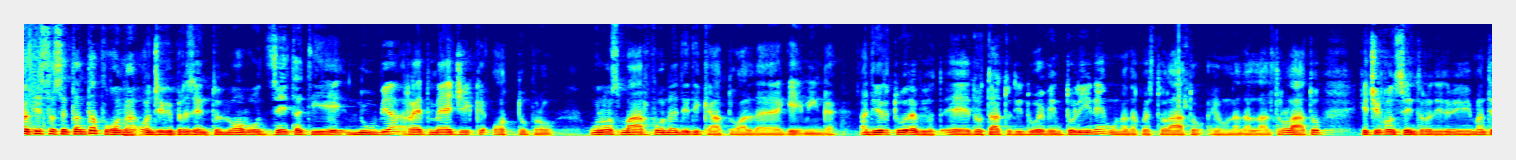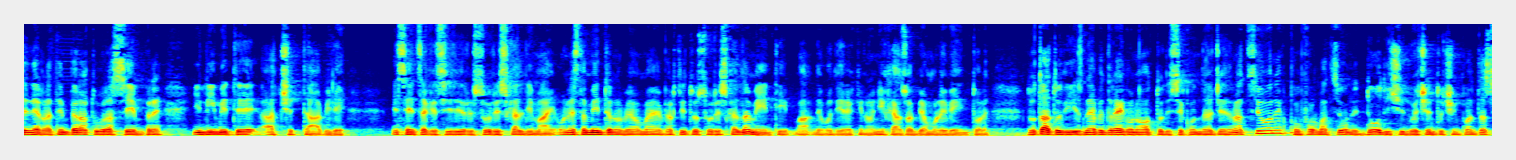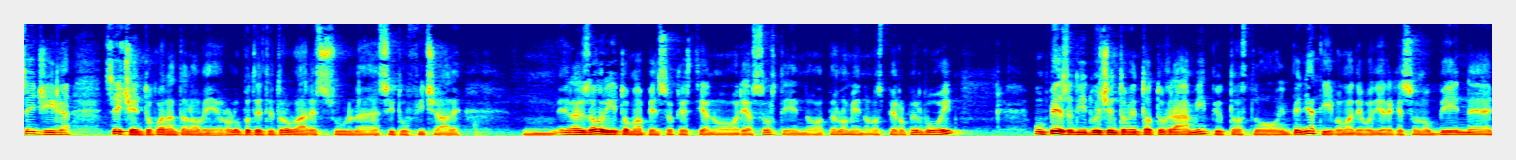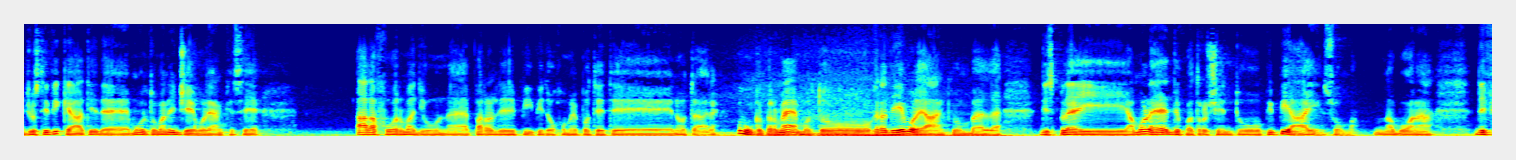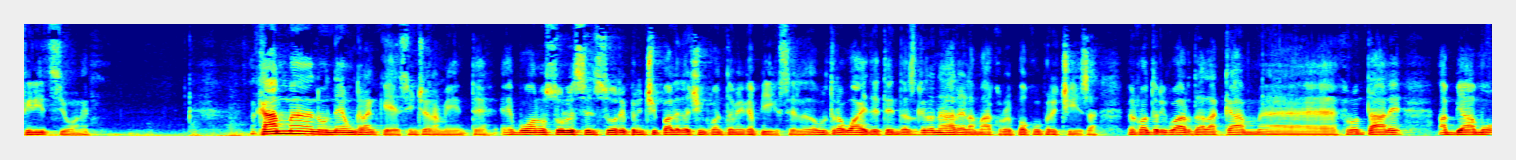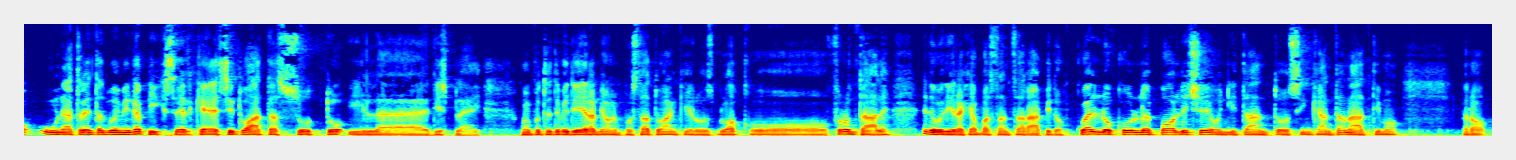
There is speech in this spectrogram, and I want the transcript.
Battista 70 Phone, oggi vi presento il nuovo ZTE Nubia Red Magic 8 Pro, uno smartphone dedicato al gaming. Addirittura è dotato di due ventoline, una da questo lato e una dall'altro lato, che ci consentono di mantenere la temperatura sempre in limite accettabile e senza che si surriscaldi mai. Onestamente non abbiamo mai avvertito surriscaldamenti, ma devo dire che in ogni caso abbiamo le ventole. Dotato di Snapdragon 8 di seconda generazione, con formazione 12 256 GB, 649 euro. Lo potete trovare sul sito ufficiale. Mm, era esaurito, ma penso che stiano riassortendo, perlomeno lo spero per voi. Un peso di 228 grammi, piuttosto impegnativo, ma devo dire che sono ben giustificati ed è molto maneggevole, anche se ha la forma di un eh, parallelepipedo come potete notare. Comunque per me è molto gradevole ha anche un bel display AMOLED 400 ppi insomma una buona definizione. La cam non è un granché sinceramente, è buono solo il sensore principale da 50 megapixel, la ultra wide tende a sgranare, la macro è poco precisa. Per quanto riguarda la cam eh, frontale abbiamo una 32 megapixel che è situata sotto il eh, display. Come potete vedere abbiamo impostato anche lo sblocco frontale e devo dire che è abbastanza rapido. Quello col pollice ogni tanto si incanta un attimo, però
